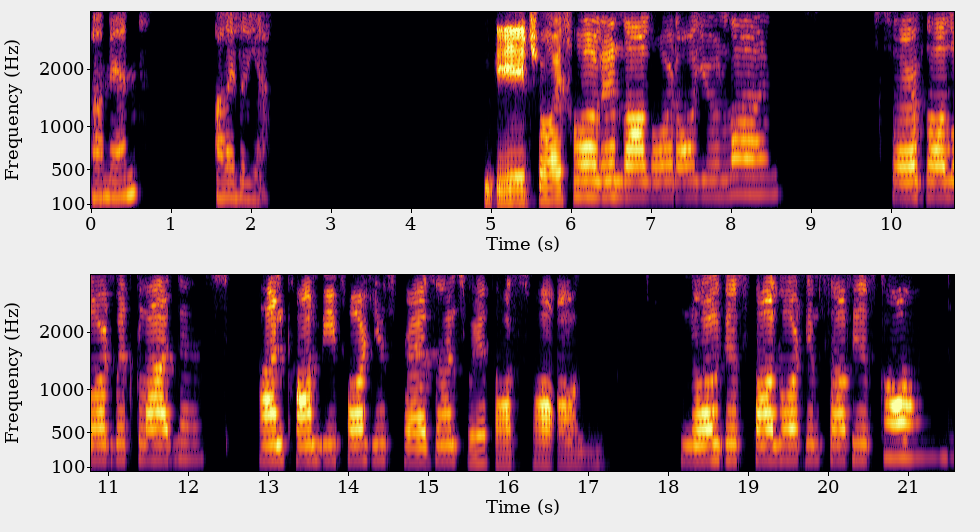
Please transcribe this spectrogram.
Amen. Alleluia. Be joyful in the Lord, all you lands. Serve the Lord with gladness, and come before his presence with a song. Know this the Lord himself is God.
